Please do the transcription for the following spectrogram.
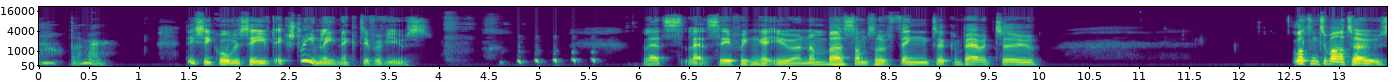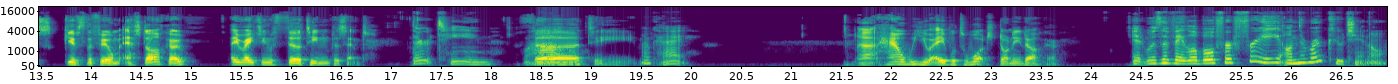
Oh, bummer. The sequel received extremely negative reviews. let's let's see if we can get you a number, some sort of thing to compare it to. Rotten Tomatoes gives the film S. Darko a rating of thirteen percent. 13. Wow. Thirteen. Okay. Uh, how were you able to watch Donnie Darko? It was available for free on the Roku channel.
